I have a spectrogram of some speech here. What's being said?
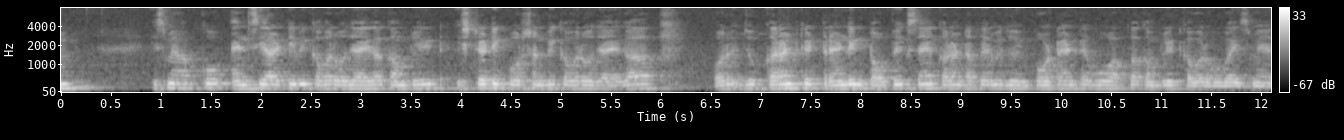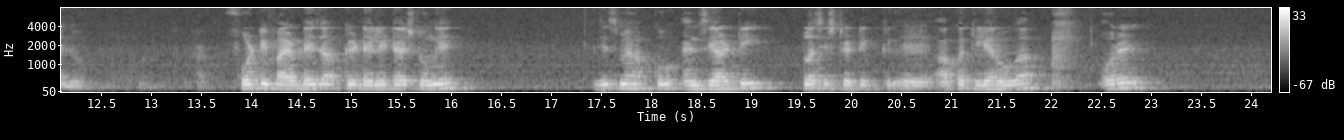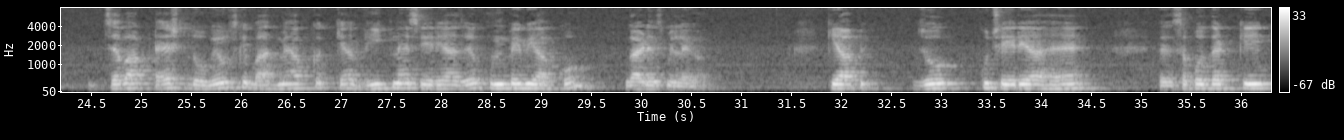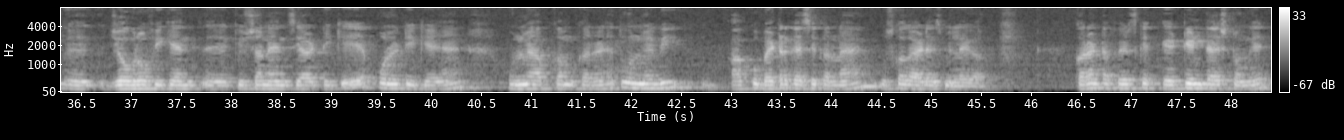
इसमें आपको NCERT भी cover हो जाएगा complete static portion भी cover हो जाएगा। और जो करंट के ट्रेंडिंग टॉपिक्स हैं करंट अफेयर में जो इम्पोर्टेंट है, वो आपका कंप्लीट कवर होगा इसमें है जो। 45 डेज़ आपके डेली टेस्ट होंगे, जिसमें आपको एनसीईआरटी प्लस स्टेटिक आपका क्लियर होगा। और जब आप टेस्ट दोगे, उसके बाद में आपका क्या वीकनेस एरियाज़ है, उन पे भी आपको गाइडेंस मिलेगा। कि आप जो कुछ एरिया है सपोज़ दैट कि जियोग्राफी के क्वेश्चन एनसीईआरटी के या पॉलिटी के हैं, उनमें आप कम कर रहे हैं तो उनमें भी आपको बेटर कैसे करना है, उसका गाइडेंस मिलेगा। करंट अफेयर्स के 18 टेस्ट होंगे,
